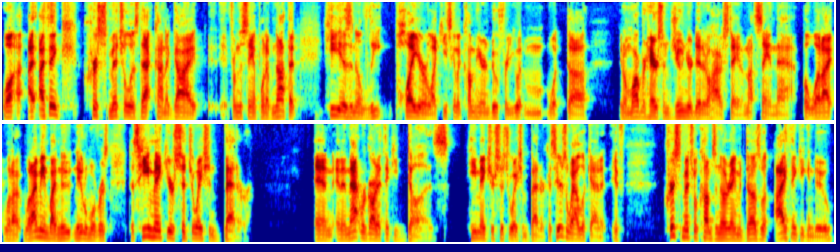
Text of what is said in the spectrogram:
Well, I, I, think Chris Mitchell is that kind of guy eh, from the standpoint of not that he is an elite player like he's going to come here and do for you what what uh, you know Marvin Harrison Jr. did at Ohio State. I'm not saying that, but what I what I what I mean by needle movers does he make your situation better? And and in that regard, I think he does. He makes your situation better because here's the way I look at it: if Chris Mitchell comes to Notre Dame and does what I think he can do,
